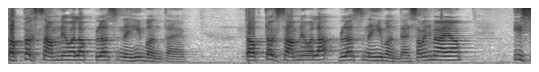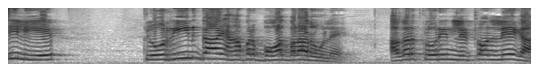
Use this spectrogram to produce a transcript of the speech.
तब तक सामने वाला प्लस नहीं बनता है। तब तक सामने वाला प्लस नहीं बनता है। समझ में आया? इसीलिए क्लोरीन का यहाँ पर बहुत बड़ा रोल है। अगर क्लोरीन इलेक्ट्रॉन लेगा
